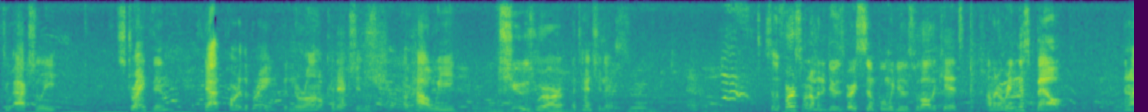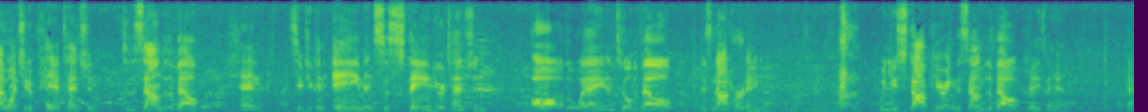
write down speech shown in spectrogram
to actually strengthen that part of the brain, the neuronal connections of how we choose where our attention is. So the first one I'm going to do is very simple, and we do this with all the kids. I'm going to ring this bell, and I want you to pay attention to the sound of the bell, and see if you can aim and sustain your attention all the way until the bell is not heard anymore. When you stop hearing the sound of the bell, raise a hand. Okay.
